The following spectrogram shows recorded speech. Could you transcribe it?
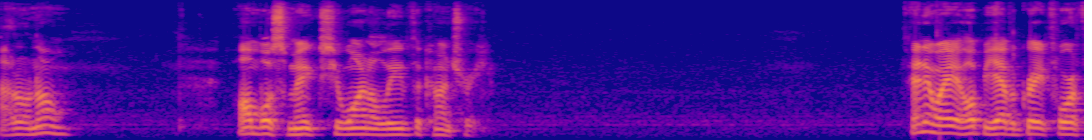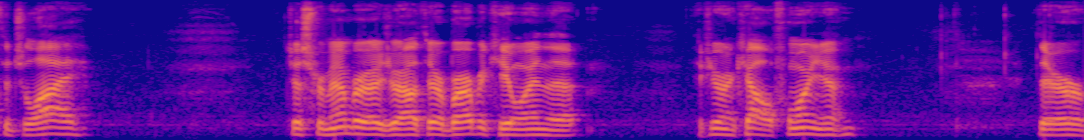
I don't know. Almost makes you want to leave the country. Anyway, I hope you have a great 4th of July. Just remember as you're out there barbecuing that if you're in California, they're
